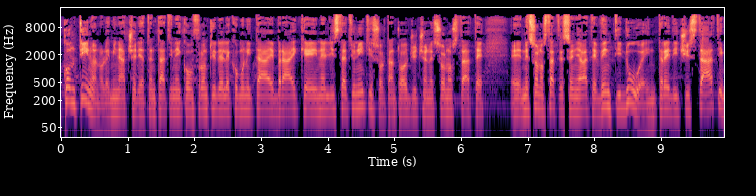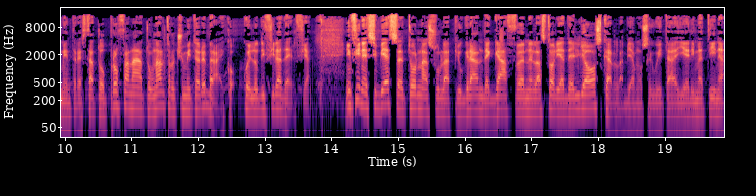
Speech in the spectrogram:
Continuano le minacce di attentati nei confronti delle comunità ebraiche negli Stati Uniti, soltanto oggi ce ne sono state eh, ne sono state segnalate 22 in 13 stati, mentre è stato profanato un altro cimitero ebraico, quello di Filadelfia. Infine CBS torna sulla più grande gaffe nella storia degli Oscar, l'abbiamo seguita ieri mattina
